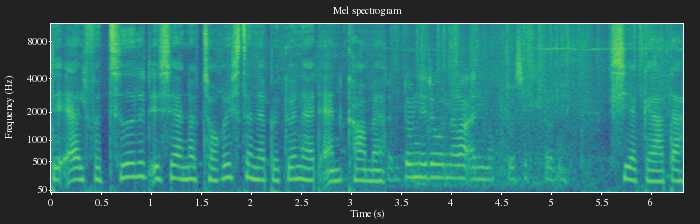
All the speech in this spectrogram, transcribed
Det er alt for tidligt, især når turisterne begynder at ankomme, siger Gerda.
